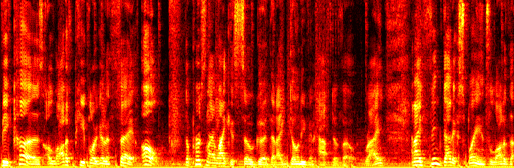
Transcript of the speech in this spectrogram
because a lot of people are gonna say, oh, the person I like is so good that I don't even have to vote, right? And I think that explains a lot of the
